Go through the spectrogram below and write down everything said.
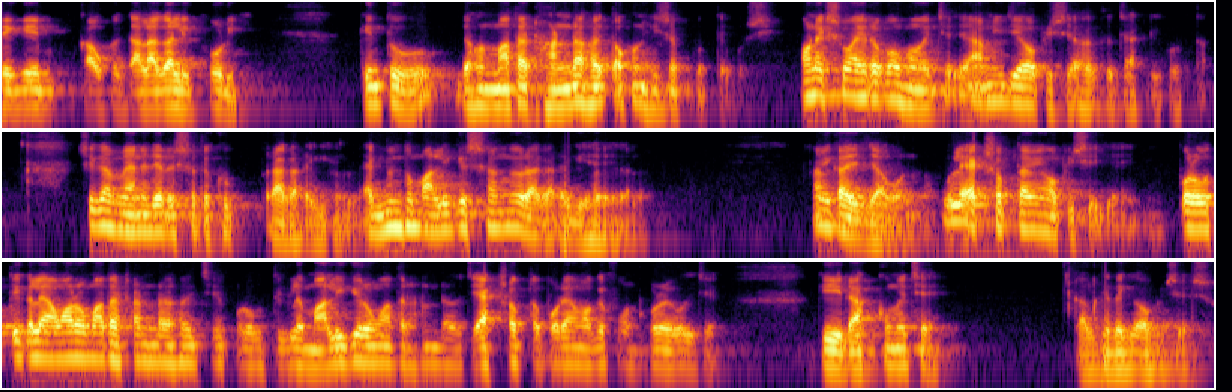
রেগে কাউকে গালাগালি করি, কিন্তু যখন মাথা ঠান্ডা হয় তখন হিসাব করতে বসি। অনেক সময় এরকম হয়েছে যে আমি যে অফিসে হয়তো চাকরি করতাম, সেখানে ম্যানেজারের সাথে খুব রাগারাগি হলো। একদিন তো মালিকের সঙ্গেও রাগারাগি হয়ে গেল। আমি কাজে যাব না। বলে এক সপ্তাহ আমি অফিসে যাইনি। পরবর্তীকালে আমারও মাথা ঠান্ডা হয়েছে। পরবর্তীকালে মালিকেরও মাথা ঠান্ডা হয়েছে। এক সপ্তাহ পরে আমাকে ফোন করে বলছে, কি রাগ কমেছে? কালকে থেকে অফিসে এসো।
